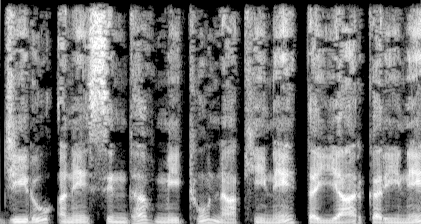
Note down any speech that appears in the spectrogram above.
જીરું અને સિંધવ મીઠું નાખીને તૈયાર કરીને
